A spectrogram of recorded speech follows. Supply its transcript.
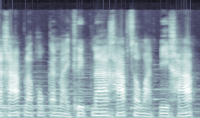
นะครับแล้วพบกันใหม่คลิปหน้าครับ สวัสดีครับ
